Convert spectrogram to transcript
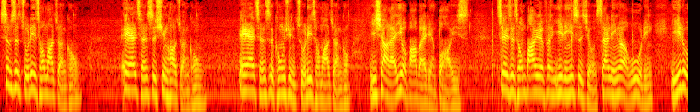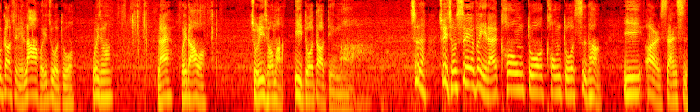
是不是主力筹码转空？AI 城市讯号转空，AI 城市空讯，主力筹码转空。一下来又八百点，不好意思，这次从八月份一零一四九三零二五五零一路告诉你拉回做多，为什么？来回答我，主力筹码一多到顶嘛，是不是？所以从四月份以来空多空多四趟，一二三四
